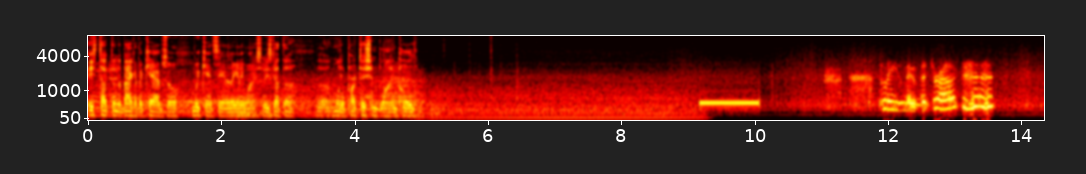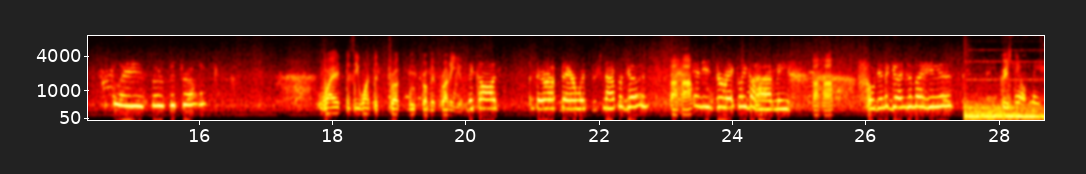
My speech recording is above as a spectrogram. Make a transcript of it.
he's tucked in the back of the cab, so we can't see anything anyway. So he's got the, the little partition blind pulled. Please move the truck. Please move the truck. Why does he want the truck moved from in front of you? Because they're up there with the sniper gun, Uh-huh. and he's directly behind me, Uh-huh. Holding a gun to my head. Christy. Help me.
